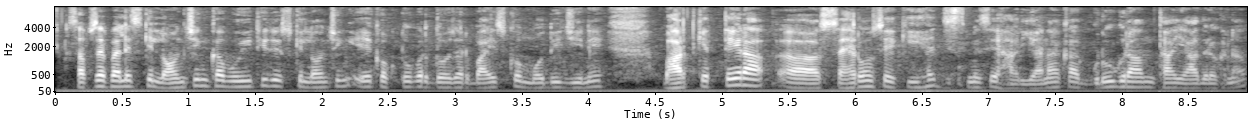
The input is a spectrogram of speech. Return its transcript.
सबसे पहले इसकी लॉन्चिंग कब हुई थी? तो इसकी लॉन्चिंग 1 अक्टूबर 2022 को मोदी जी ने भारत के तेरह शहरों से की है, जिसमें से हरियाणा का गुरुग्राम था, याद रखना।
